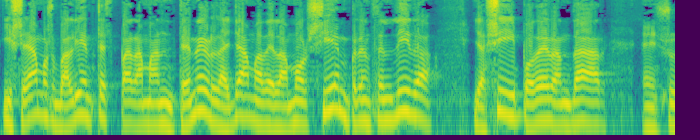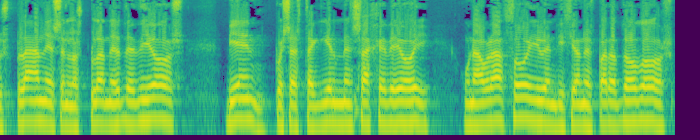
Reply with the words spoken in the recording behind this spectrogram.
y seamos valientes para mantener la llama del amor siempre encendida y así poder andar en sus planes, en los planes de Dios. Bien, pues hasta aquí el mensaje de hoy. Un abrazo y bendiciones para todos.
